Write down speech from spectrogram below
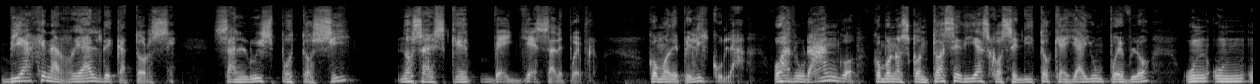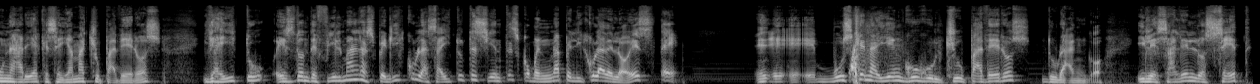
viajen a Real de 14. San Luis Potosí, no sabes qué belleza de pueblo. Como de película. O a Durango, como nos contó hace días Joselito, que allá hay un pueblo, un, un, un área que se llama Chupaderos, y ahí tú es donde filman las películas, ahí tú te sientes como en una película del oeste. Eh, eh, eh, busquen ahí en Google Chupaderos Durango y le salen los sets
